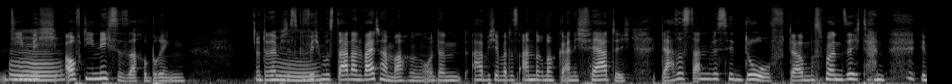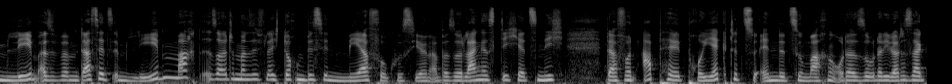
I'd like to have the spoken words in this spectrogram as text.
die mhm. mich auf die nächste Sache bringen. Und dann habe ich das Gefühl, ich mhm. muss da dann weitermachen. Und dann habe ich aber das andere noch gar nicht fertig. Das ist dann ein bisschen doof. Da muss man sich dann im Leben, also wenn man das jetzt im Leben macht, sollte man sich vielleicht doch ein bisschen mehr fokussieren. Aber solange es dich jetzt nicht davon abhält, Projekte zu Ende zu machen oder so, oder die Leute sagen,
